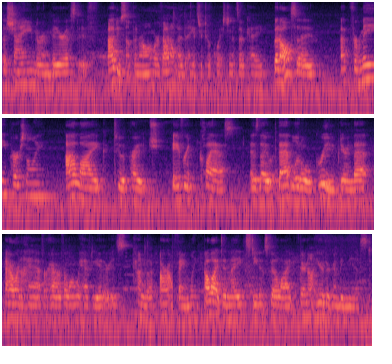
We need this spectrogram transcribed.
ashamed or embarrassed if I do something wrong or if I don't know the answer to a question, it's okay. But also, uh, for me personally, I like to approach every class as though that little group during that hour and a half or however long we have together is kind of the, our own family. I like to make students feel like they're not here, they're going to be missed,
